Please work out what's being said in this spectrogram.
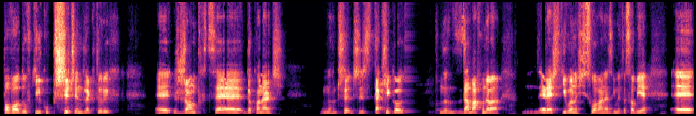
powodów, kilku przyczyn, dla których e, rząd chce dokonać no, czy, czy takiego zamachu na resztki wolności słowa, nazwijmy to sobie. E,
